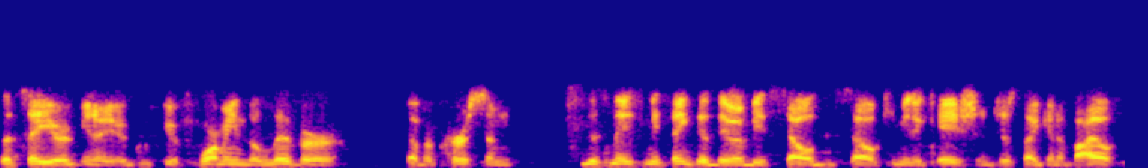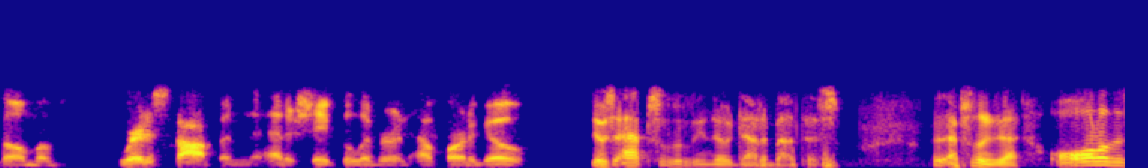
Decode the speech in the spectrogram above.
let's say you're you know you're, you're forming the liver of a person. This makes me think that there would be cell to cell communication, just like in a biofilm of where to stop and how to shape the liver and how far to go. There's absolutely no doubt about this. Absolutely not. All of the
